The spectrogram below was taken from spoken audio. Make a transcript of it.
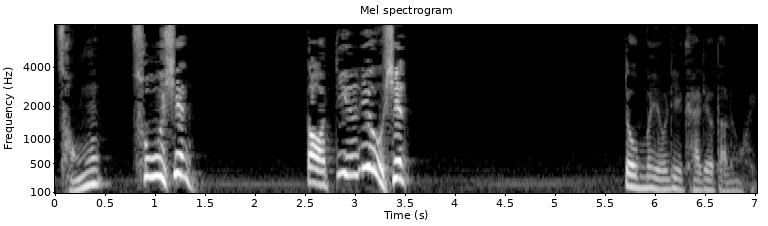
从初性到第六性。都没有离开六道轮回，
